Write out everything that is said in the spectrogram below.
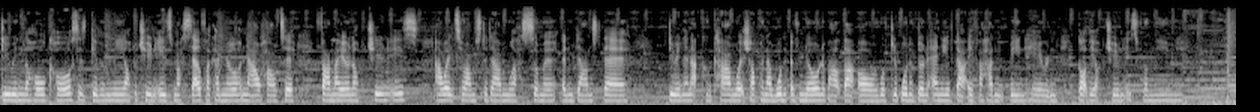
Doing the whole course has given me opportunities myself, like I know now how to find my own opportunities. I went to Amsterdam last summer and danced there doing an Akram Khan workshop and I wouldn't have known about that or would have done any of that if I hadn't been here and got the opportunities from the uni.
